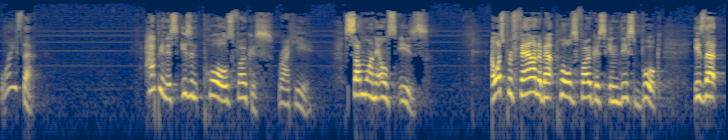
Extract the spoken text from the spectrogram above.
Why is that? Happiness isn't Paul's focus right here, someone else is. And what's profound about Paul's focus in this book is that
